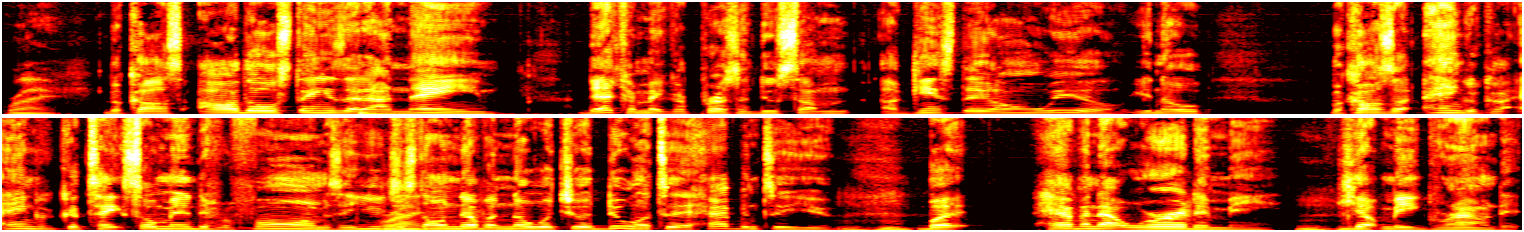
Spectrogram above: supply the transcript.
Right. Because all those things that I name, that can make a person do something against their own will. You know, because of anger. Because anger could take so many different forms, and you right. just don't never know what you'll do until it happened to you. Mm-hmm. But having that word in me mm-hmm. kept me grounded.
